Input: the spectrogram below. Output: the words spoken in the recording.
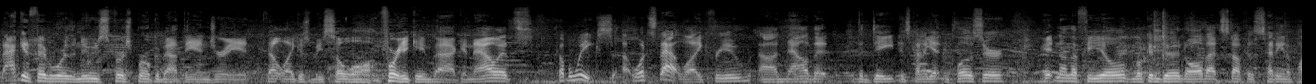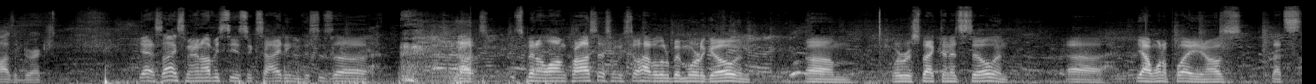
back in February, the news first broke about the injury. It felt like it was going to be so long before he came back, and now it's couple weeks. Uh, what's that like for you uh, now that the date is kind of getting closer, hitting on the field, looking good, all that stuff is heading in a positive direction? Yeah, it's nice, man. Obviously, it's exciting. This is a, uh, it's been a long process, and we still have a little bit more to go, and um, we're respecting it still. And uh, yeah, I want to play. You know, was, that's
